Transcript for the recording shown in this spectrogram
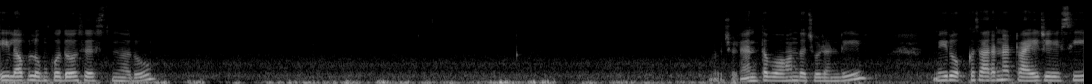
ఈ లోపల ఇంకో దోశ వేస్తున్నారు. చూడండి ఎంత బాగుందో చూడండి. మీరు ఒక్కసారైనా ట్రై చేసి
